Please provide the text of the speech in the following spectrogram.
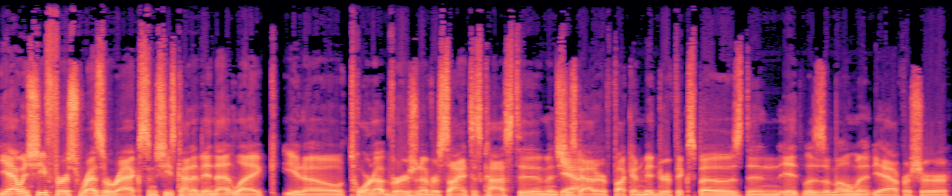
Yeah, when she first resurrects and she's kind of in that like, you know, torn up version of her scientist costume and she's Yeah. got her fucking midriff exposed and it was a moment. Yeah, for sure.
